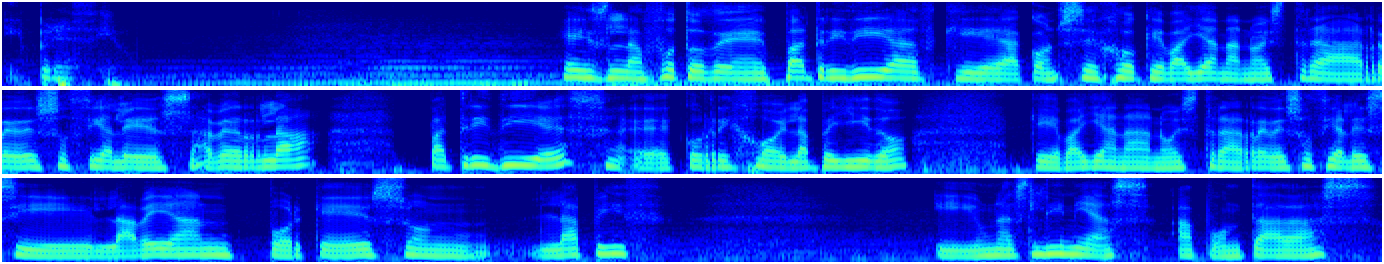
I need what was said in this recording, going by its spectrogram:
y precio. Es la foto de Patri Díaz que aconsejo que vayan a nuestras redes sociales a verla. Patri Díaz, eh, corrijo el apellido, que vayan a nuestras redes sociales y la vean porque es un lápiz y unas líneas apuntadas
